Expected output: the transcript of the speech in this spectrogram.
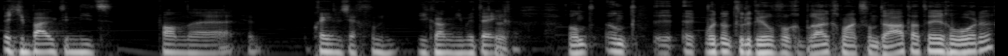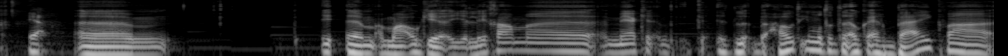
Dat je buik er niet van eh, op een gegeven moment zegt van hier kan ik niet meer tegen. Want, want eh, er wordt natuurlijk heel veel gebruik gemaakt van data tegenwoordig. Ja. Ehm, ehm, maar ook je, je lichaam merk je. k- het- Houdt iemand het ook echt bij qua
